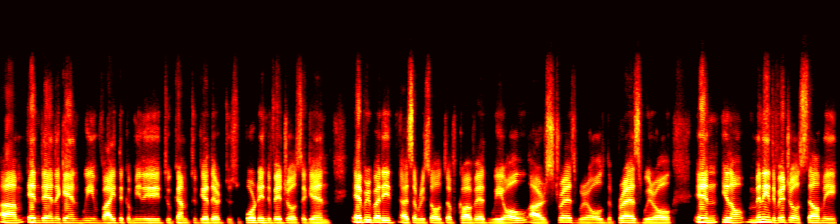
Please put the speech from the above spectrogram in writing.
Um, and then again, we invite the community to come together to support individuals. Again, everybody, as a result of COVID, we all are stressed, we're all depressed, we're all, and you know, many individuals tell me,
